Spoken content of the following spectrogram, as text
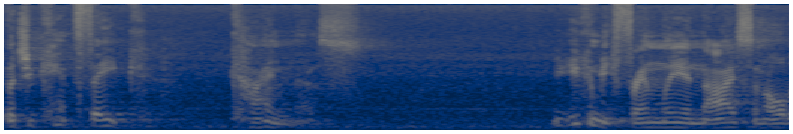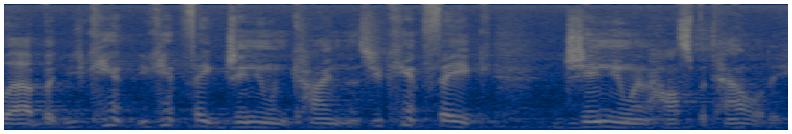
But you can't fake kindness. You, you can be friendly and nice and all that, but you can't, you can't fake genuine kindness. You can't fake genuine hospitality.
